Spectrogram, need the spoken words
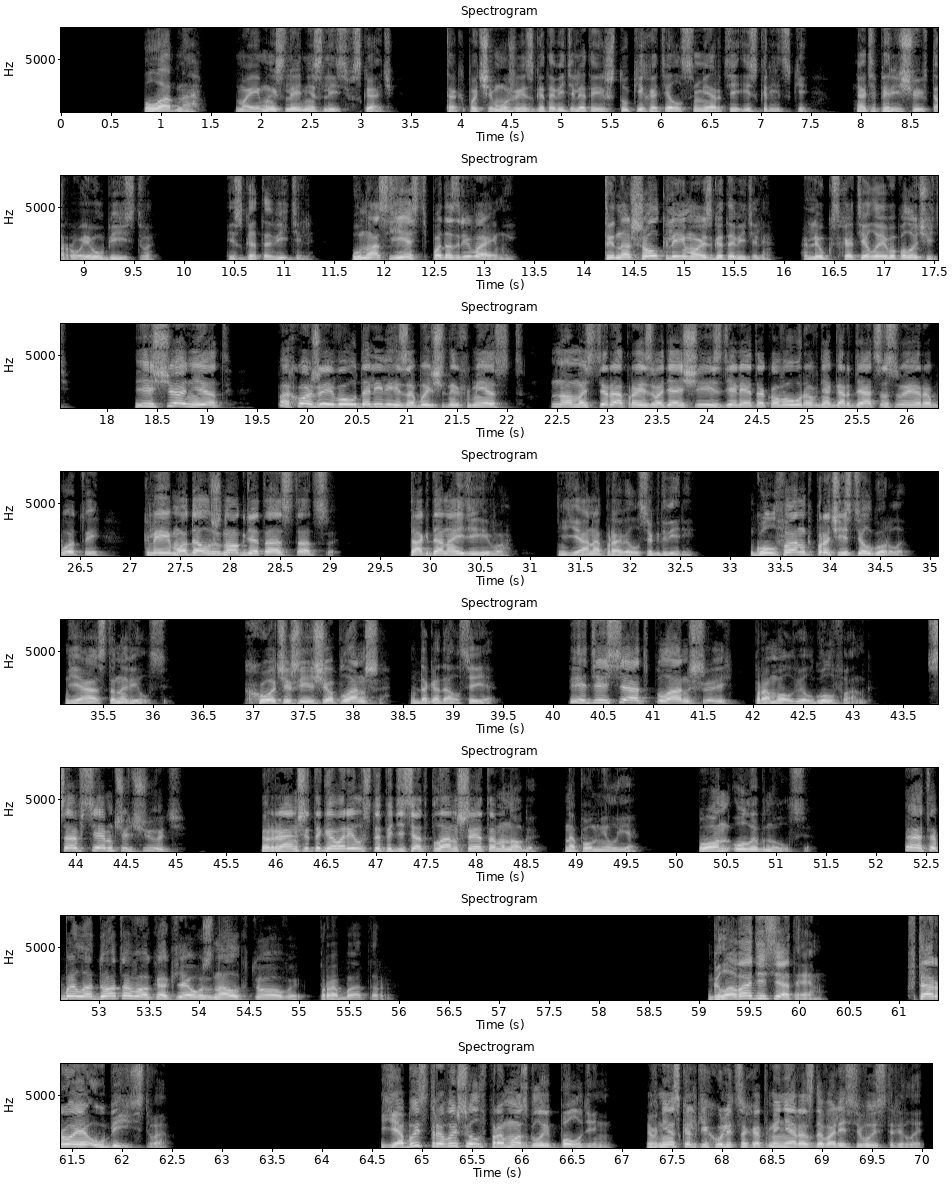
Ладно, мои мысли неслись вскачь. Так почему же изготовитель этой штуки хотел смерти Искрицки? А теперь еще и второе убийство. Изготовитель. У нас есть подозреваемый. Ты нашел клеймо изготовителя? Люкс хотела его получить. Еще нет. Похоже, его удалили из обычных мест. Но мастера, производящие изделия такого уровня, гордятся своей работой. Клеймо должно где-то остаться. Тогда найди его. Я направился к двери. Гулфанг прочистил горло. Я остановился. «Хочешь еще планша?» — догадался я. «Пятьдесят планшей», — промолвил Гулфанг. «Совсем чуть-чуть. «Раньше ты говорил, что 50 планшей — это много», — напомнил я. Он улыбнулся. «Это было до того, как я узнал, кто вы, пробатор». Глава десятая. Второе убийство. Я быстро вышел в промозглый полдень. В нескольких улицах от меня раздавались выстрелы.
